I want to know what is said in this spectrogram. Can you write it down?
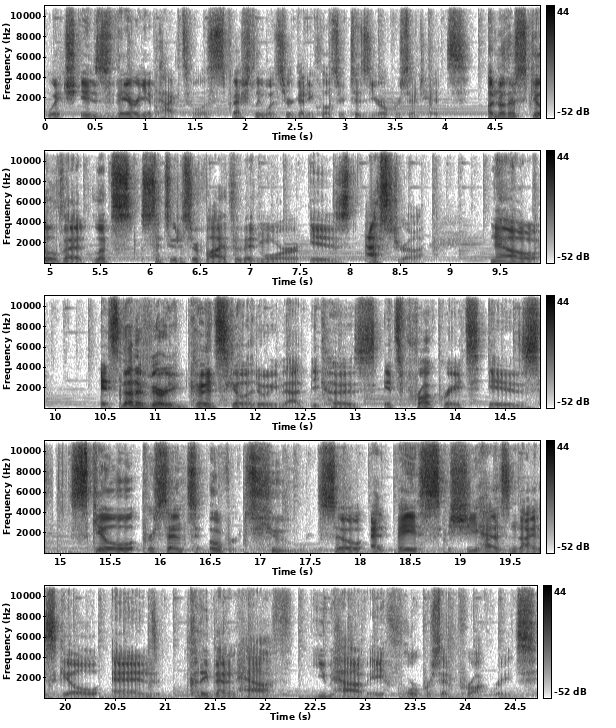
which is very impactful, especially once you're getting closer to 0% hits. Another skill that lets Setsuna survive a bit more is Astra. Now, it's not a very good skill at doing that because its proc rate is skill percent over 2. So at base, she has 9 skill, and cutting that in half, you have a 4% proc rate,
